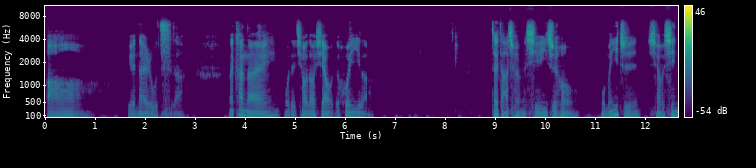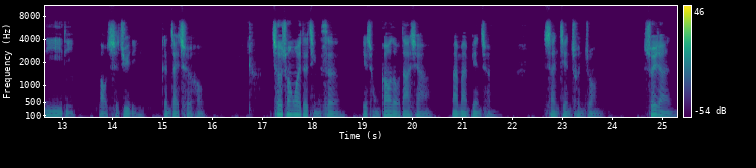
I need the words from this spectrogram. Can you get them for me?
哦，原来如此啊！那看来我得翘到下午的会议了。在达成协议之后，我们一直小心翼翼地保持距离，跟在车后。车窗外的景色也从高楼大厦慢慢变成山间村庄。虽然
